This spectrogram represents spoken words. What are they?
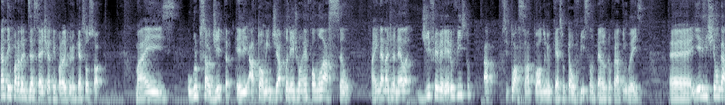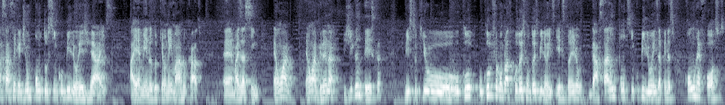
na temporada 17, que é a temporada que o Newcastle sobe. Mas o grupo saudita, ele atualmente já planeja uma reformulação ainda na janela de fevereiro, visto a situação atual do Newcastle, que é o vice-lanterna do campeonato inglês, é, e eles estiam gastar cerca de 1,5 bilhões de reais. Aí é menos do que o Neymar, no caso. É, mas assim, é uma, é uma grana gigantesca, visto que o, o, clube, o clube foi comprado por 2,2 bilhões e eles planejam gastar 1,5 bilhões apenas com reforços.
